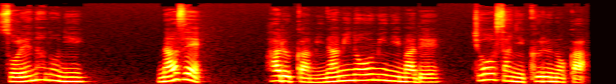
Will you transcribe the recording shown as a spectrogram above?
それなのになぜはるか南の海にまで調査に来るのか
